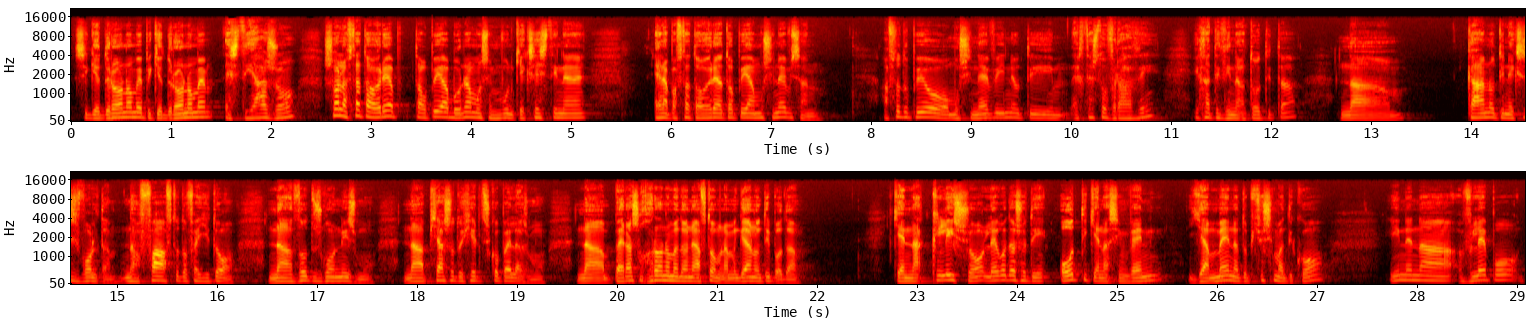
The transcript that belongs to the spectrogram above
συγκεντρώνομαι, επικεντρώνομαι, εστιάζω σε όλα αυτά τα ωραία τα οποία μπορεί να μου συμβούν. Και ξέρεις τι είναι ένα από αυτά τα ωραία τα οποία μου συνέβησαν. Αυτό το οποίο μου συνέβη είναι ότι εχθές το βράδυ είχα τη δυνατότητα να κάνω την εξής βόλτα. Να φάω αυτό το φαγητό, να δω τους γονείς μου, να πιάσω το χέρι της κοπέλας μου, να περάσω χρόνο με τον εαυτό μου, να μην κάνω τίποτα. Και να κλείσω λέγοντας ότι ό,τι και να συμβαίνει, για μένα το πιο σημαντικό είναι να βλέπω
